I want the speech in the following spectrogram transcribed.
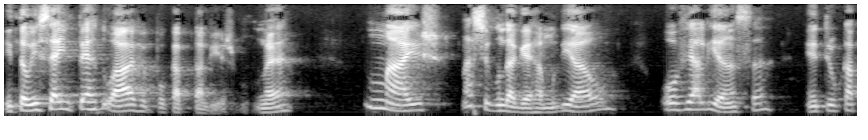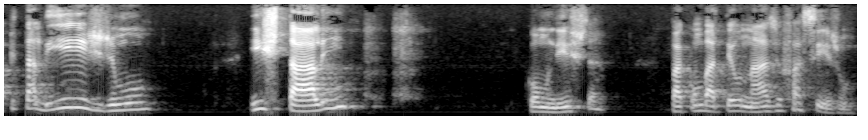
Então, isso é imperdoável para o capitalismo, né? Mas, na Segunda Guerra Mundial, houve aliança entre o capitalismo e Stalin, comunista, para combater o nazi e o fascismo.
